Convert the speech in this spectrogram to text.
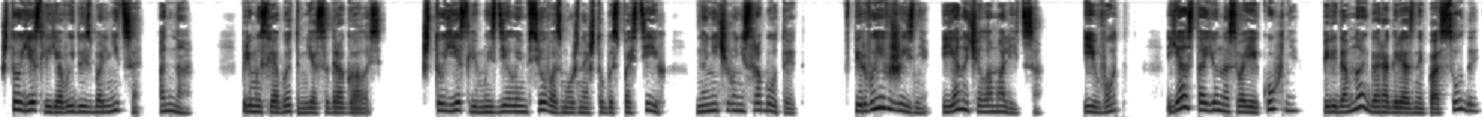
Что, если я выйду из больницы одна? При мысли об этом я содрогалась. Что, если мы сделаем все возможное, чтобы спасти их, но ничего не сработает? Впервые в жизни я начала молиться. И вот я стою на своей кухне, передо мной гора грязной посуды,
